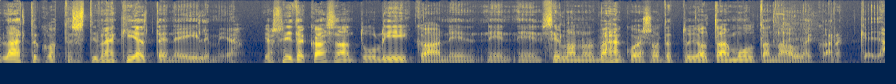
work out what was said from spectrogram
lähtökohtaisesti vähän kielteinen ilmiö. Jos niitä kasaantuu liikaa, niin, niin, niin silloin on vähän kuin olisi otettu joltain muulta nallekarkkeja.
